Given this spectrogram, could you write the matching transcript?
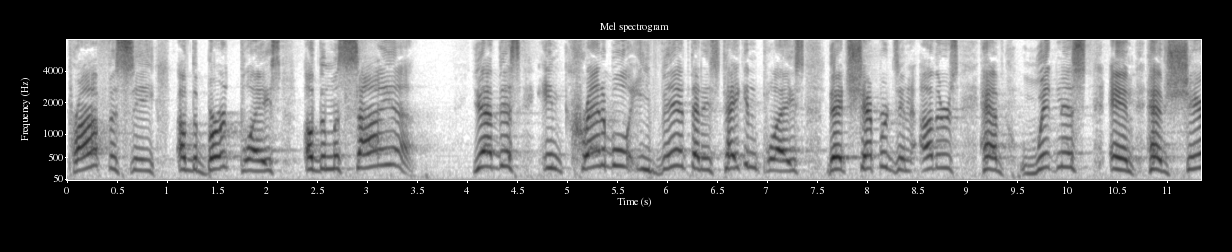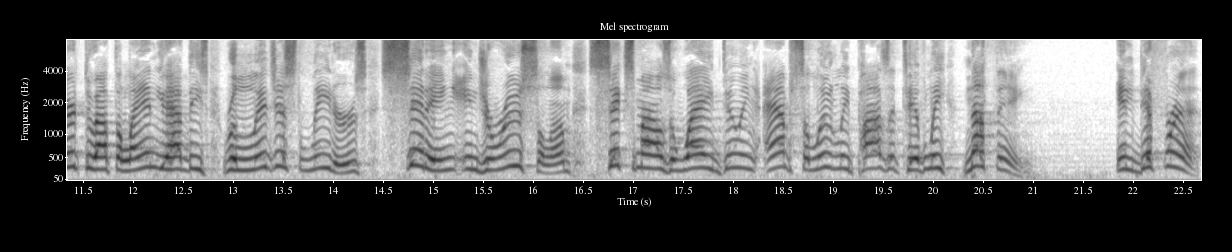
prophecy of the birthplace of the Messiah. You have this incredible event that has taken place that shepherds and others have witnessed and have shared throughout the land. You have these religious leaders sitting in Jerusalem, six miles away, doing absolutely, positively nothing indifferent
